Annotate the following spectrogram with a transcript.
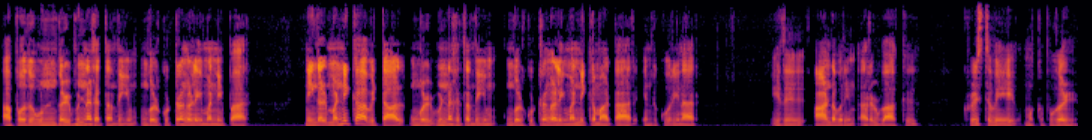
அப்போது உங்கள் விண்ணகத் தந்தையும் உங்கள் குற்றங்களை மன்னிப்பார். நீங்கள் மன்னிக்காவிட்டால் உங்கள் விண்ணகத் தந்தையும் உங்கள் குற்றங்களை மன்னிக்க மாட்டார் என்று கூறினார். இது ஆண்டவரின் அருள்வாக்கு. கிறிஸ்துவே உமக்கு புகழ்.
